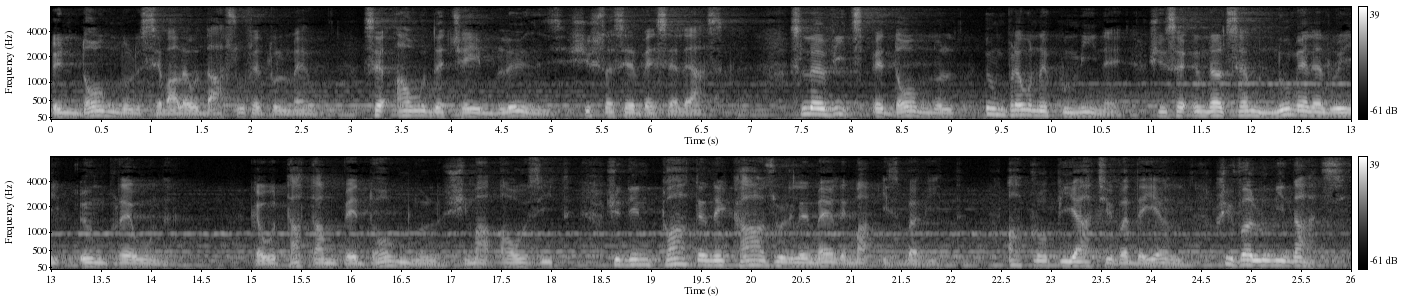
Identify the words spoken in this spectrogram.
În Domnul se va lăuda sufletul meu, să audă cei blânzi și să se veselească. Slăviți pe Domnul împreună cu mine și să înălțăm numele Lui împreună. Căutat am pe Domnul și m-a auzit și din toate necazurile mele m-a izbăvit. Apropiați-vă de El și vă luminați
